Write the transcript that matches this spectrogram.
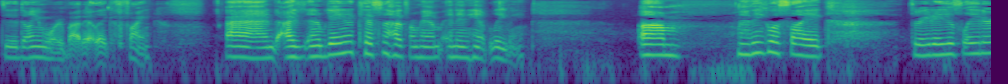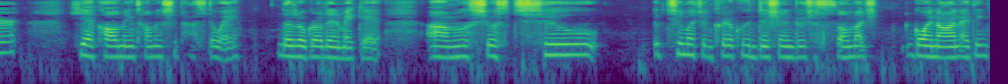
"Dude, don't even worry about it. Like it's fine." And I ended up getting a kiss and a hug from him, and then he ended up leaving. Um, I think it was like three days later, he had called me and told me she passed away. The little girl didn't make it. Um, she was too too much in critical condition. There was just so much going on. I think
